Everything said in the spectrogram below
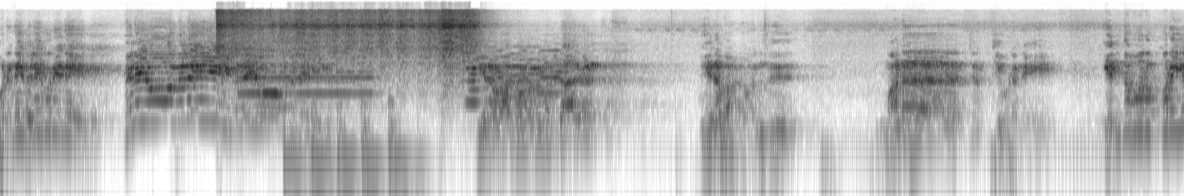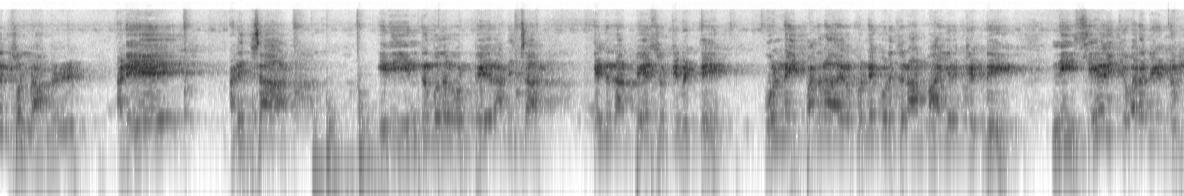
உடனே விலை கூறினேன். விலையோ விலை விலையோ விலை. இரவாக அவர்கள் வந்தார்கள். இரவாக வந்து மன திருப்தியுடனே எந்த ஒரு குறையும் சொல்லாமல் அடே அடிச்சார். இனி இன்று முதல் ஒரு பேர் அடிச்சார் என்று நான் பேர் சுற்றி விட்டேன். உன்னை பதினாயிரம் பொண்ணை கொடுத்து நான் வாங்கியிருக்கின்றேன். நீ சேரிக்கு வர வேண்டும்.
